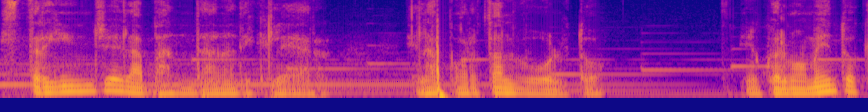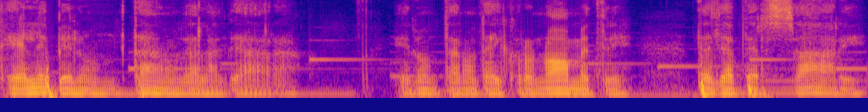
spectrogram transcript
stringe la bandana di Claire e la porta al volto. In quel momento Caleb è lontano dalla gara, è lontano dai cronometri, dagli avversari,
